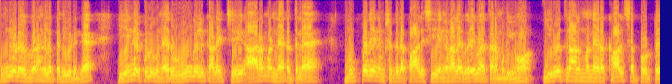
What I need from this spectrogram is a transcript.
உங்களோட விவரங்களை பதிவிடுங்க. எங்கள் குழுவினர் உங்களுக்கு அழைச்சி அரை மணி நேரத்தில் முப்பதே நிமிஷத்தில் பாலிசி எங்களால் விரைவாக தர முடியும். இருபத்தி நாலு மணி நேரம் கால் சப்போர்ட்டு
